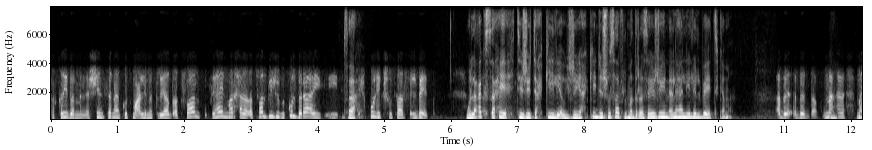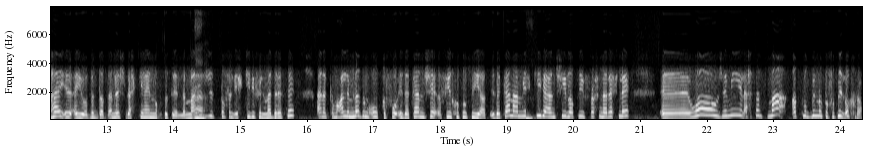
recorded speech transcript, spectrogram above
تقريبا من 20 سنة كنت معلمة رياض أطفال. وفي هاي المرحلة الأطفال بيجوا بكل براءة يحكوا لك شو صار في البيت. والعكس صحيح. تيجي تحكي لي أو يجي يحكي لي شو صار في المدرسة يجي ينقلها لي للبيت كمان. بالضبط. ما, ما هاي أيوه بالضبط. أنا ليش بحكي هاي النقطتين. لما آه. يجي الطفل يحكي لي في المدرسة أنا كمعلم لازم أوقفه إذا كان شيء في خصوصيات. إذا كان عم يحكي لي عن شيء لطيف رحنا رحلة آه واو جميل أحسنت. ما أطلب منه تفاصيل أخرى.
